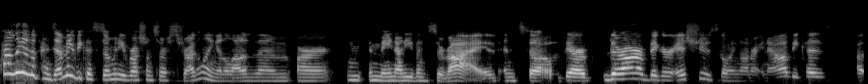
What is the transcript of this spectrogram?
partly in the pandemic because so many restaurants are struggling and a lot of them aren't may not even survive. And so there there are bigger issues going on right now because uh,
